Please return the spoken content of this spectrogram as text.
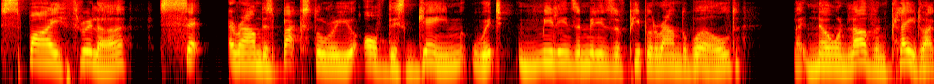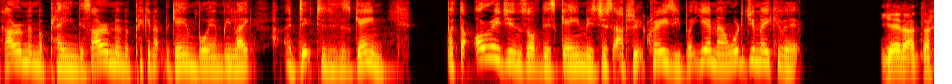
spy thriller set around this backstory of this game which millions and millions of people around the world like know and love and played. Like i remember playing this. I remember picking up the game boy and being like addicted to this game but the origins of this game is just absolutely crazy but yeah man what did you make of it Yeah, that, that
